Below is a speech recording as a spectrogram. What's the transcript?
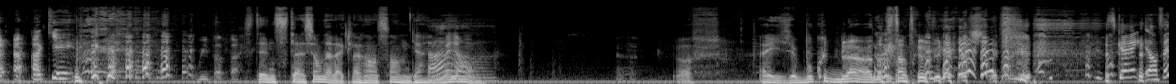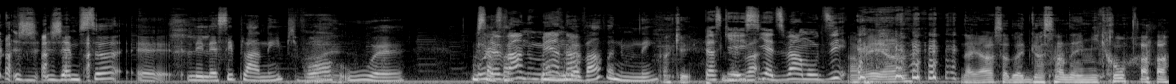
OK. Oui, papa. C'était une citation de la Claire Ensemble, gang. Ah. Voyons. Ouf. Hey, il y a beaucoup de blanc hein, dans cette entrevue. C'est correct. En fait, j'aime ça, euh, les laisser planer puis voir Ouais. où, euh, Où ça le vent nous mène, Où hein? le vent va nous mener. OK. Parce qu'ici, il y a du vent maudit. Ah ouais, hein? D'ailleurs, ça doit être gossant dans les micros. haha.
